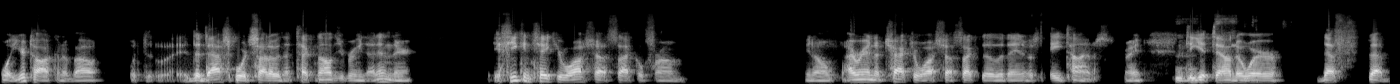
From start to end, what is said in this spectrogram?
what you're talking about, with the, the dashboard side of it and the technology bringing that in there, if you can take your washout cycle from, you know, I ran a tractor washout cycle the other day and it was eight times, right? Mm-hmm. To get down to where that that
